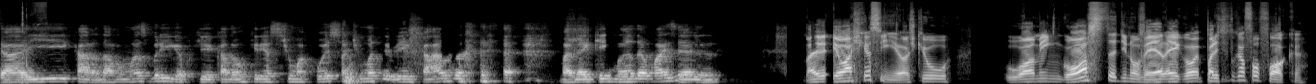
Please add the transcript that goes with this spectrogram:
E aí, cara, dava umas brigas, porque cada um queria assistir uma coisa, só tinha uma TV em casa. mas daí quem manda é o mais velho, né? Mas eu acho que assim, eu acho que o, o homem gosta de novela, é igual, é parecido com a fofoca.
